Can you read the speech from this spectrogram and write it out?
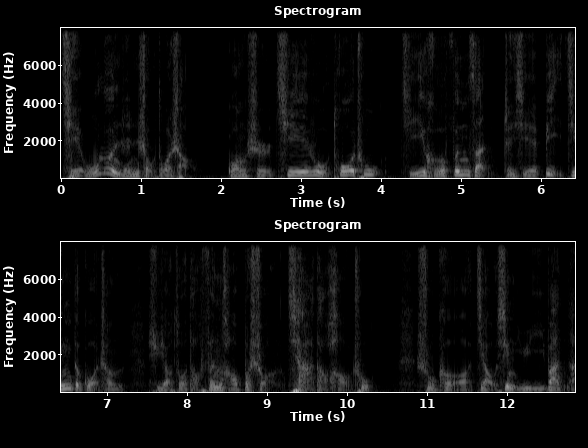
且无论人手多少，光是切入、脱出、集合、分散这些必经的过程，需要做到分毫不爽，恰到好处，庶可侥幸于一万呐。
